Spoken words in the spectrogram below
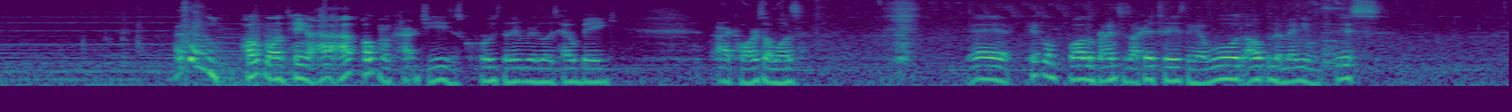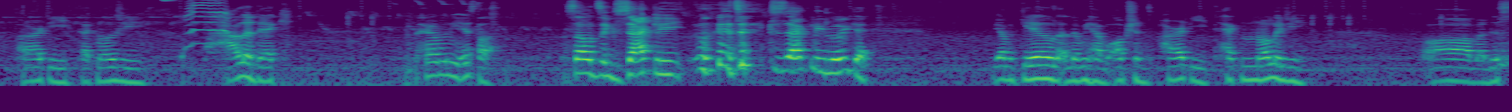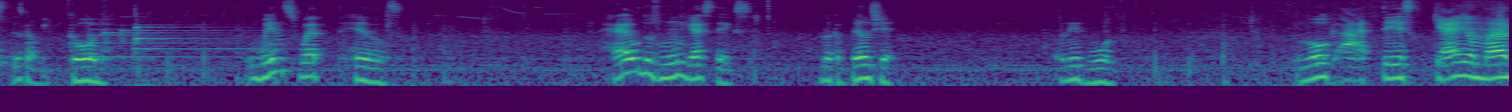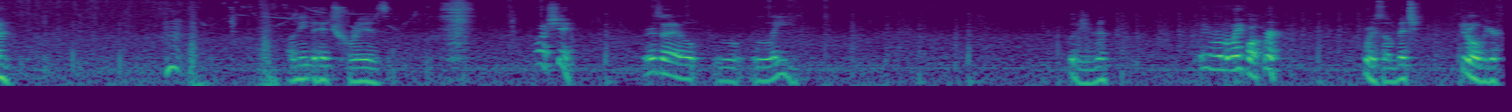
That's the only Pokemon thing I have. I have Pokemon card. Jesus Christ, I didn't realize how big our torso was. Uh, pick up the branches or hit trees to get wood. Open the menu with this. Party, technology, Paldeck. How many is that? So it's exactly, it's exactly like it. We have a guild and then we have options, party, technology. Oh man, this, this is gonna be good. Windswept hills. How does one get sticks? Look at bullshit. I need wood. Look at this game, man. I need to hit trees. Oh shit. There's a l- l- lady. Good evening. What are you running away for? Here. Come here, son bitch. Get over here.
